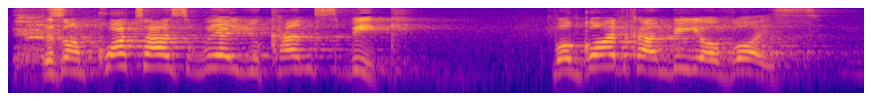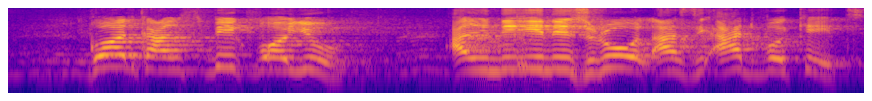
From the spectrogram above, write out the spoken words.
There's some quarters where you can't speak, but God can be your voice. God can speak for you and in, his role as the advocate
